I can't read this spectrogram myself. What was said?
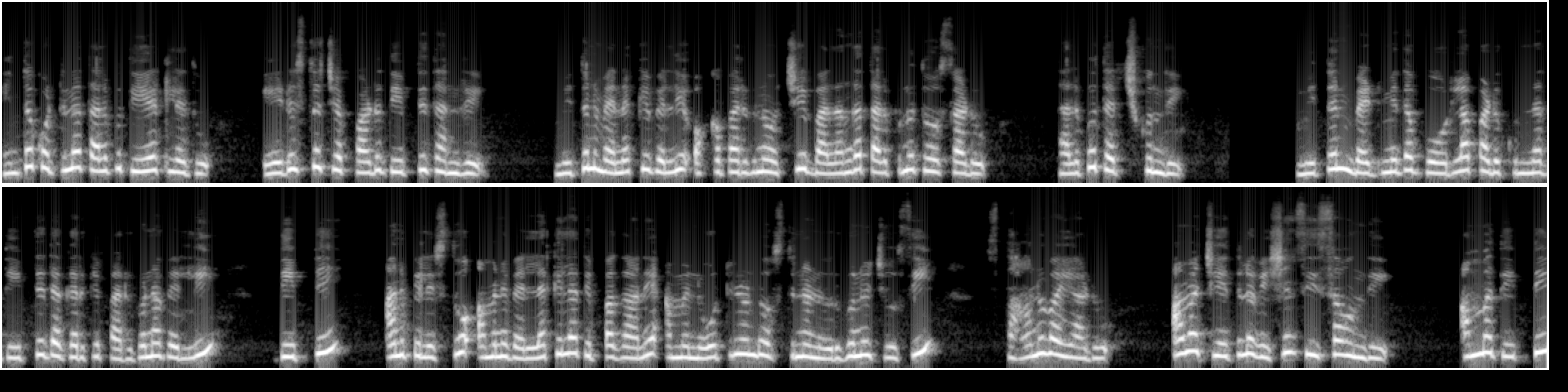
ఎంత కొట్టినా తలుపు తీయట్లేదు ఏడుస్తూ చెప్పాడు దీప్తి తండ్రి. మిథున్ వెనక్కి వెళ్ళి ఒక్క పరుగున వచ్చి బలంగా తలుపును తోశాడు. తలుపు తెరుచుకుంది. మిథున్ బెడ్ మీద బోర్లా పడుకున్న దీప్తి దగ్గరికి పరుగున వెళ్ళి దీప్తి అని పిలుస్తూ ఆమెను వెళ్ళకిలా తిప్పగానే ఆమె నోటి నుండి వస్తున్న నురుగును చూసి స్థానువయ్యాడు ఆమె చేతిలో విషం సీసా ఉంది. అమ్మ దీప్తి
